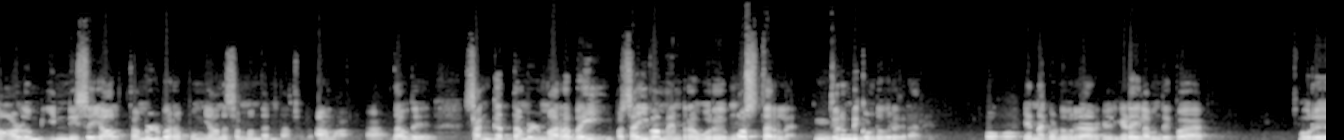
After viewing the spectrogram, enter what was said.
நாளும் இன்னிசையால் தமிழ் பரப்பும் ஞான சம்பந்தன் தான் சொல்லுவோம் ஆமா ஆ, அதாவது சங்கத்தமிழ் மரபை இப்ப சைவம் என்ற ஒரு மோஸ்தர்ல. திரும்பி கொண்டு வருகிறார்கள். ஓஹோ. என்ன கொண்டு வருகிறார்கள்? இடையில வந்து இப்ப ஒரு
